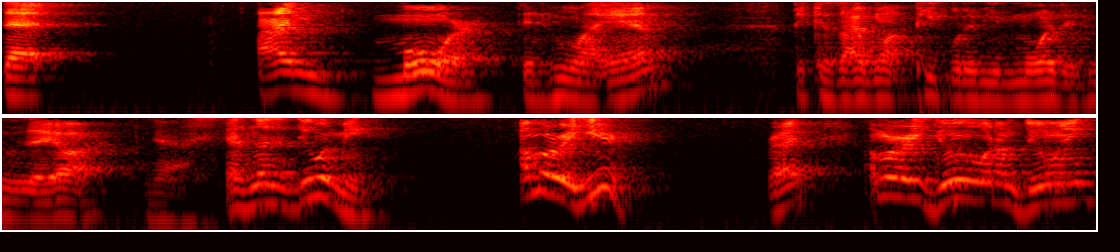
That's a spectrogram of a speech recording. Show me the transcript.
that I'm more than who I am because I want people to be more than who they are. Yes. It has nothing to do with me. I'm already here, right? I'm already doing what I'm doing.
